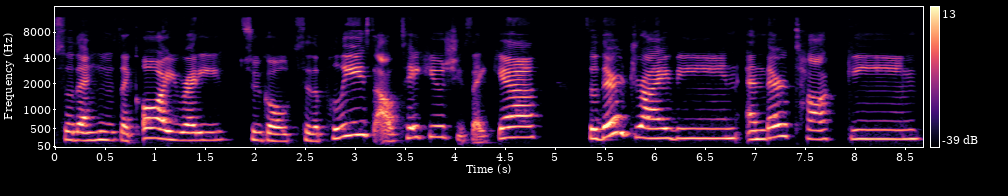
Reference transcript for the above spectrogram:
So then he was like, Oh, are you ready to go to the police? I'll take you. She's like, Yeah. So they're driving and they're talking.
